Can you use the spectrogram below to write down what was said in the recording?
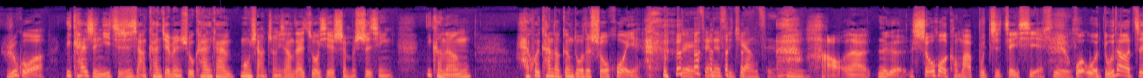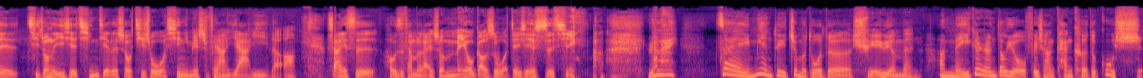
如果。一开始你只是想看这本书，看看梦想成乡在做些什么事情，你可能还会看到更多的收获耶。对，真的是这样子。嗯、好，那那个收获恐怕不止这些。是，是我我读到这其中的一些情节的时候，其实我心里面是非常讶异的啊。上一次猴子他们来的时候，没有告诉我这些事情。原来在面对这么多的学员们啊，每一个人都有非常坎坷的故事。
